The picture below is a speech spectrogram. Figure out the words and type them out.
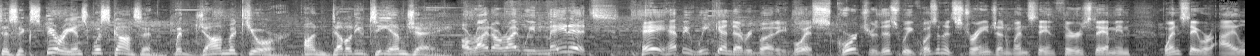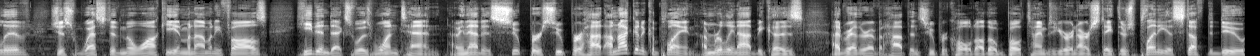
is Experience Wisconsin with John Mercure on WTMJ. All right, all right, we made it. Hey, happy weekend, everybody. Boy, a scorcher this week. Wasn't it strange on Wednesday and Thursday? I mean, Wednesday, where I live, just west of Milwaukee in Menomonee Falls, heat index was 110. I mean, that is super, super hot. I'm not going to complain. I'm really not because I'd rather have it hot than super cold, although both times year in our state, there's plenty of stuff to do.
